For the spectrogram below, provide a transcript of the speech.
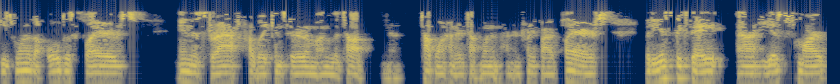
He's one of the oldest players in this draft, probably considered among the top you know, top 100, top 125 players. But he is six eight. Uh, he is smart,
